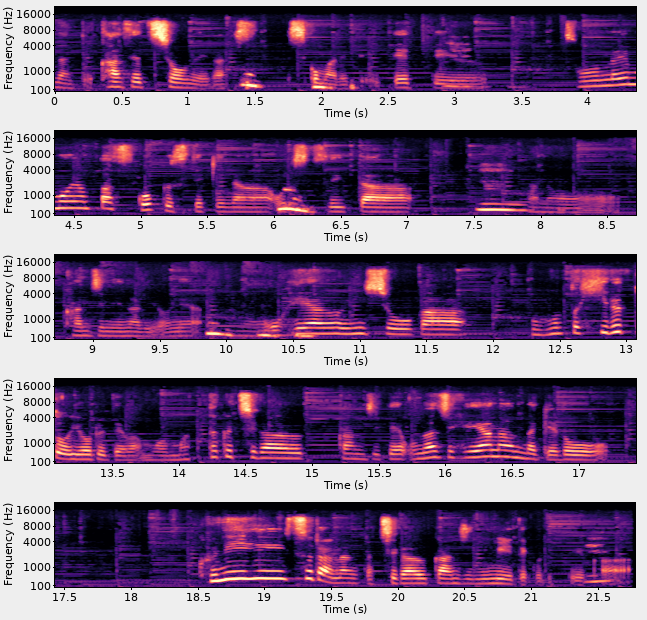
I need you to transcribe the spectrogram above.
うなんていう間接照明が仕込まれていてっていう、うん、それもやっぱすごく素敵な落ち着いた、うん、あの感じになるよね。あのお部屋の印象がもう本当昼と夜ではもう全く違う感じで同じ部屋なんだけど国すらなんか違う感じに見えてくるっていうか。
